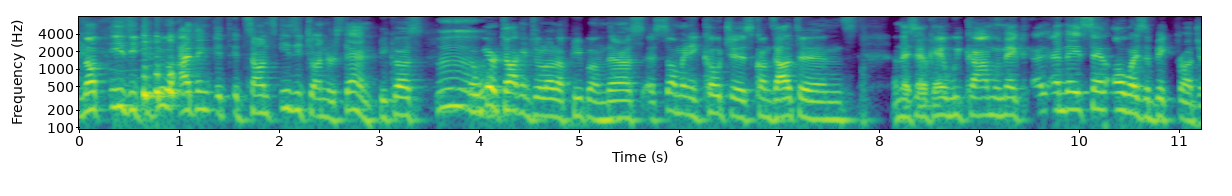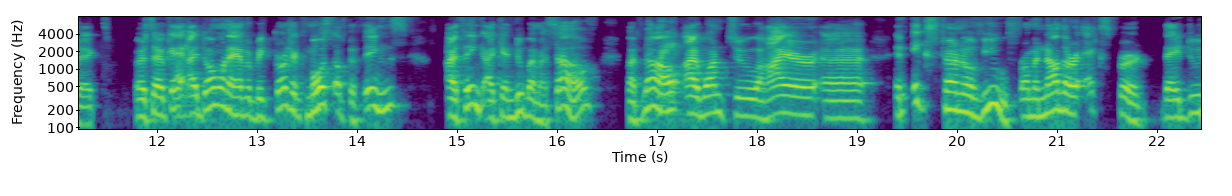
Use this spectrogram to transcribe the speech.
not easy to do. I think it, it sounds easy to understand because so Mm. we are talking to a lot of people and there's uh, so many coaches, consultants, and they say, okay, we come, we make, and they sell always a big project. Where I say, okay, Right. I don't want to have a big project. Most of the things I think I can do by myself, but now Right. I want to hire uh, an external view from another expert. They do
